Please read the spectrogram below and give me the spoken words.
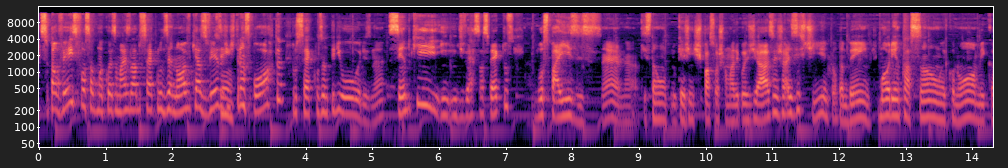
Isso talvez fosse alguma coisa mais lá do século XIX, que às vezes Sim. a gente transporta para os séculos anteriores, né, sendo que em, em diversos aspectos nos países, né, na- que estão no que a gente passou a chamar depois de Ásia, já existia, então também uma orientação econômica,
